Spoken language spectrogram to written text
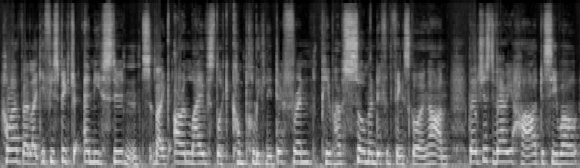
However, like if you speak to any student, like our lives look completely different. People have so many different things going on it's just very hard to see well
